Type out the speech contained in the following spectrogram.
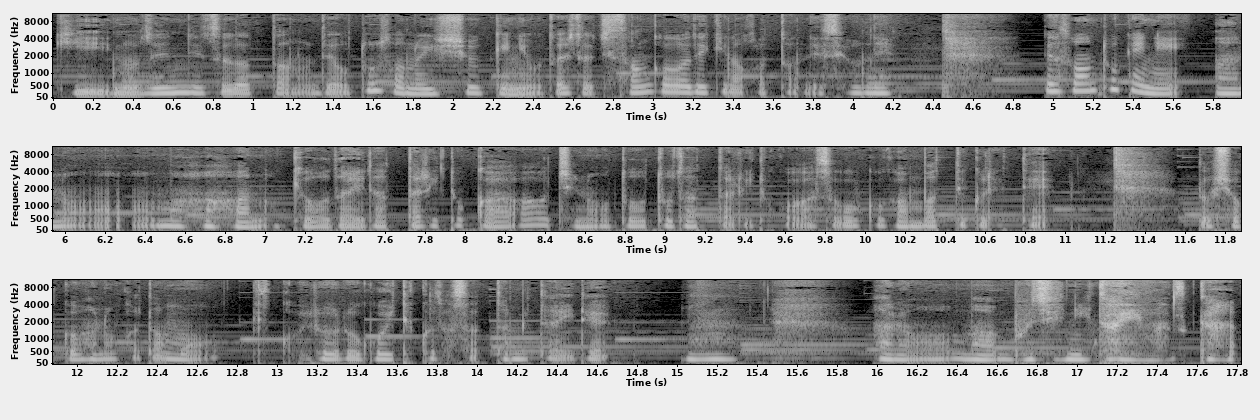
期の前日だったので、お父さんの一周期に私たち参加ができなかったんですよね。で、その時に、あの、まあ、母の兄弟だったりとか、うちの弟だったりとかがすごく頑張ってくれて、と職場の方も結構いろいろ動いてくださったみたいで、うん。あの、まあ、無事にと言いますか、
